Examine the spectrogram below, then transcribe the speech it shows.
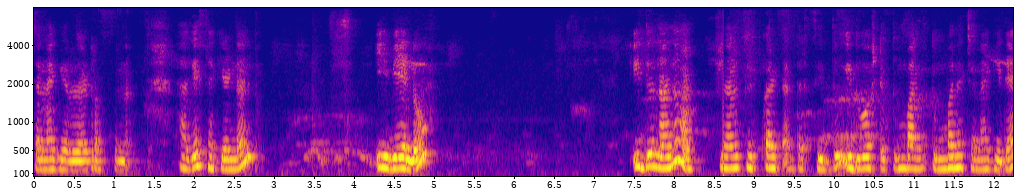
ಚೆನ್ನಾಗಿರೋ ಡ್ರೆಸ್ಸನ್ನು ಹಾಗೆ ಸೆಕೆಂಡ್ ಒನ್ ಈ ವೇಲು ಇದು ನಾನು ನಾನು ಫ್ಲಿಪ್ಕಾರ್ಟ್ ಅಂತ ತರಿಸಿದ್ದು. ಇದು ಅಷ್ಟೇ, ತುಂಬ ತುಂಬಾ ಚೆನ್ನಾಗಿದೆ.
